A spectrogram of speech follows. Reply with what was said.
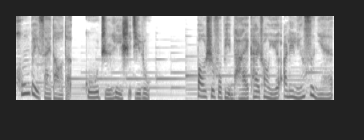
烘焙赛道的估值历史记录。鲍师傅品牌开创于二零零四年，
